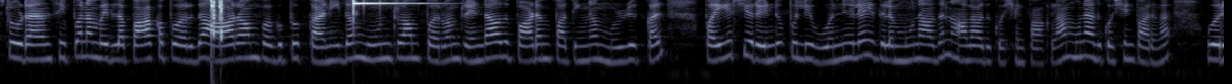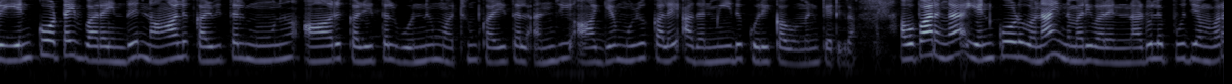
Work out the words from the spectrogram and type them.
ஸ்டூடெண்ட்ஸ் இப்போ நம்ம இதில் பார்க்க போகிறது ஆறாம் வகுப்பு கணிதம் மூன்றாம் பருவம் ரெண்டாவது பாடம் பார்த்திங்கன்னா முழுக்கள் பயிற்சி ரெண்டு புள்ளி ஒன்றில் இதில் மூணாவது நாலாவது கொஷின் பார்க்கலாம். மூணாவது கொஷின் பாருங்கள் ஒரு எண்கோட்டை வரைந்து நாலு கழித்தல் மூணு ஆறு கழித்தல் ஒன்று மற்றும் கழித்தல் அஞ்சு ஆகிய முழுக்களை அதன் மீது குறிக்கவும்னு கேட்டுக்கிறான். அப்போ பாருங்கள் எண்கோடு இந்த மாதிரி வரையணும் நடுவில் பூஜ்ஜியம் வர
